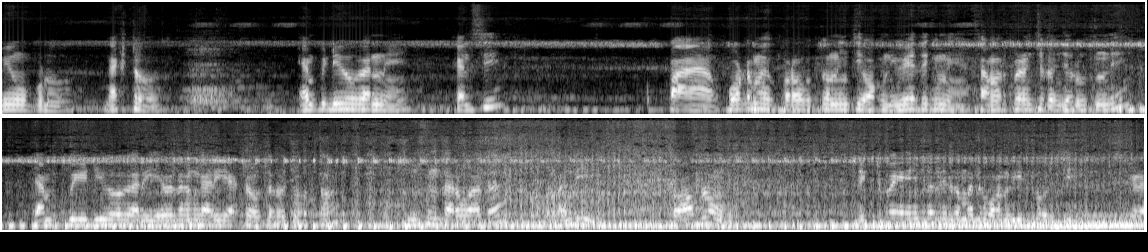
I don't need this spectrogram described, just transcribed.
మేము ఇప్పుడు నెక్స్ట్ ఎంపీడీఓ గారిని కలిసి కూటమి ప్రభుత్వం నుంచి ఒక నివేదికని సమర్పించడం జరుగుతుంది. ఎంపీడీఓ గారు ఏ విధంగా రియాక్ట్ అవుతారో చూస్తాం. చూసిన తర్వాత మళ్ళీ ప్రాబ్లం రెక్టిఫై అయిందో లేదో మళ్ళీ వన్ వీక్లో వచ్చి ఇక్కడ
